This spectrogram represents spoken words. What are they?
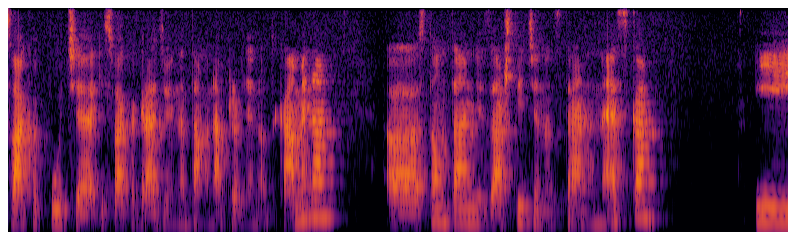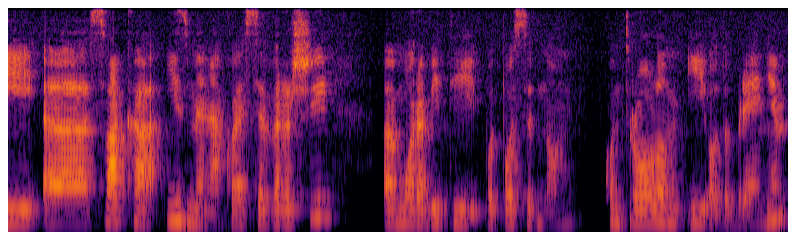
svaka kuća i svaka građevina tamo napravljena od kamena. E, Stone Town je zaštićen od strane UNESCO i svaka izmena koja se vrši mora biti pod posebnom kontrolom i odobrenjem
